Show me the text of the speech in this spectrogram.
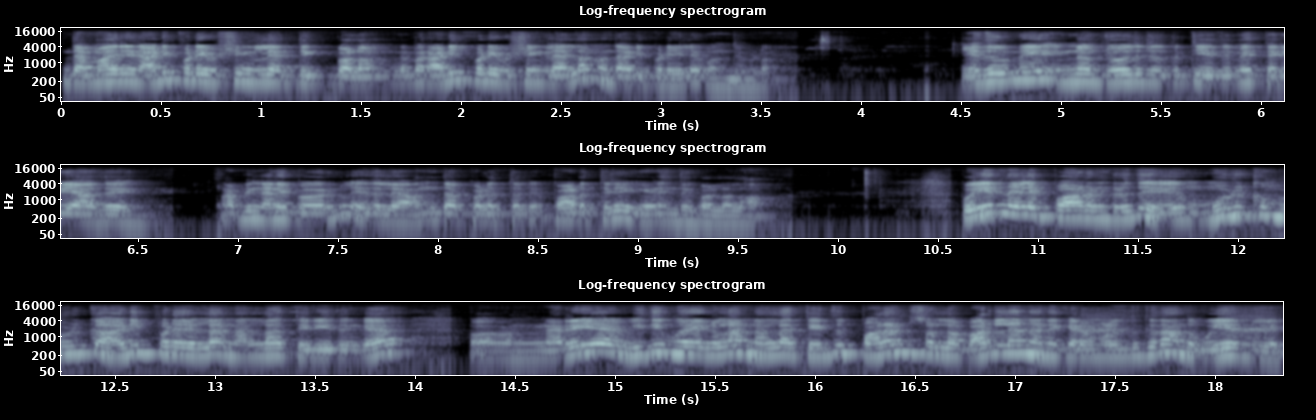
இந்த மாதிரியான அடிப்படை விஷயங்களில் திக்பலம் இந்த மாதிரி அடிப்படை விஷயங்கள் எல்லாம் அந்த அடிப்படையிலே வந்துவிடும். எதுவுமே இன்னும் ஜோதிடத்தை பற்றி எதுவுமே தெரியாது. அப்படின்னு நினைப்பவர்கள் இதில் அந்த படத்தில் பாடத்திலே இணைந்து கொள்ளலாம். உயர்நிலை பாடன்றது முழுக்க முழுக்க அடிப்படையெல்லாம் நல்லா தெரியுதுங்க. நிறைய விதிமுறைகள்லாம் நல்லா தெரியுது. பலன் சொல்ல வரலன்னு நினைக்கிறவங்களுக்கு தான் அந்த உயர்நிலை.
